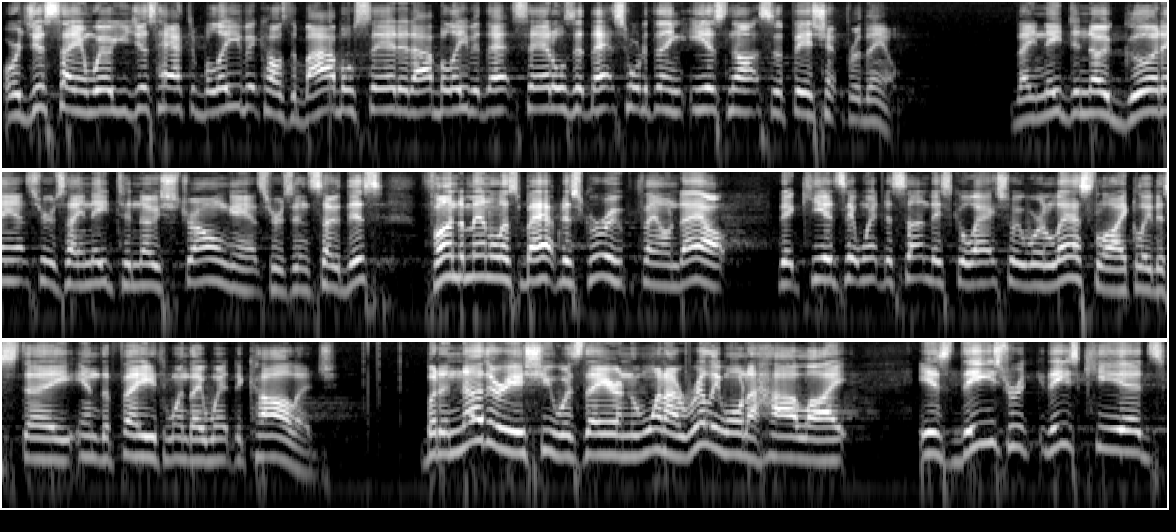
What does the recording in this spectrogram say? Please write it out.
or just saying, well, you just have to believe it because the Bible said it, I believe it, that settles it, that sort of thing is not sufficient for them. They need to know good answers, they need to know strong answers. And so this fundamentalist Baptist group found out that kids that went to Sunday school actually were less likely to stay in the faith when they went to college. But another issue was there, and the one I really want to highlight is these, these kids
